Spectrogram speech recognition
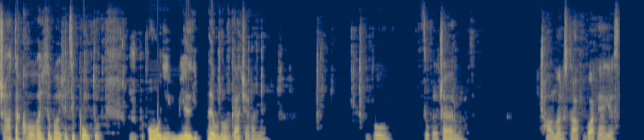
Trzeba atakować, zdobywać więcej punktów, żeby oni mieli pełno w gaciach, a nie... Bo... Super, Chalmers. Chalmers, traf? Błagnie? Jest.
